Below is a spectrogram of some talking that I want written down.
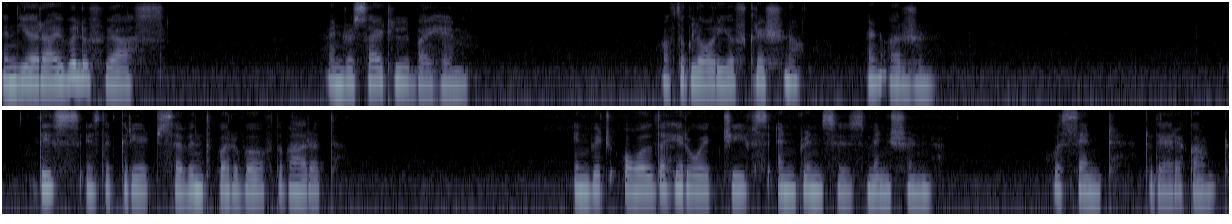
and the arrival of Vyas and recital by him of the glory of Krishna and Arjun. This is the great seventh Parva of the Bharat, in which all the heroic chiefs and princes mentioned were sent to their account.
